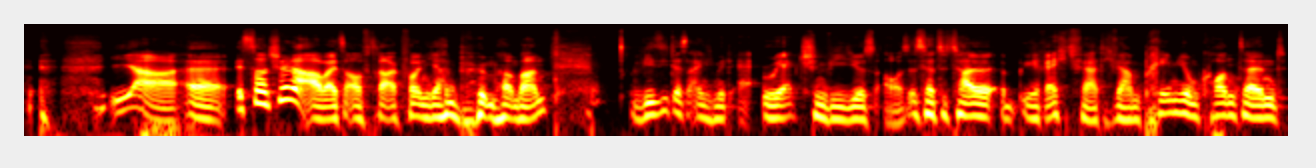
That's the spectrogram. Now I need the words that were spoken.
ja, äh, ist doch ein schöner Arbeitsauftrag von Jan Böhmermann. Wie sieht das eigentlich mit Reaction-Videos aus? Ist ja total gerechtfertigt. Wir haben Premium-Content.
